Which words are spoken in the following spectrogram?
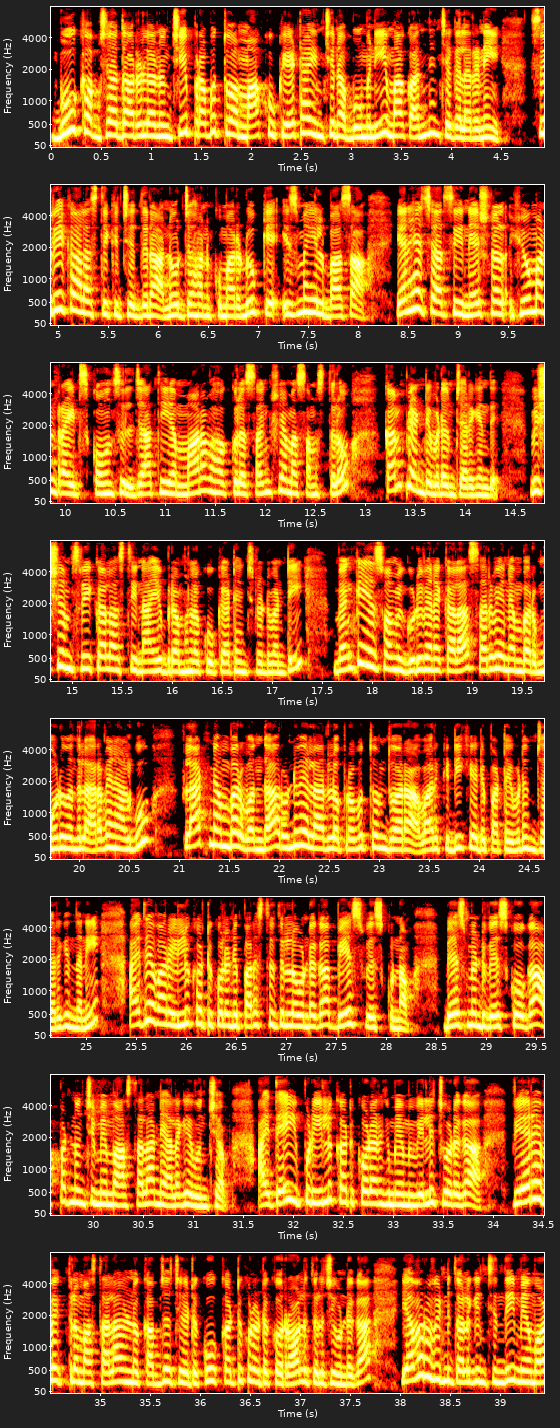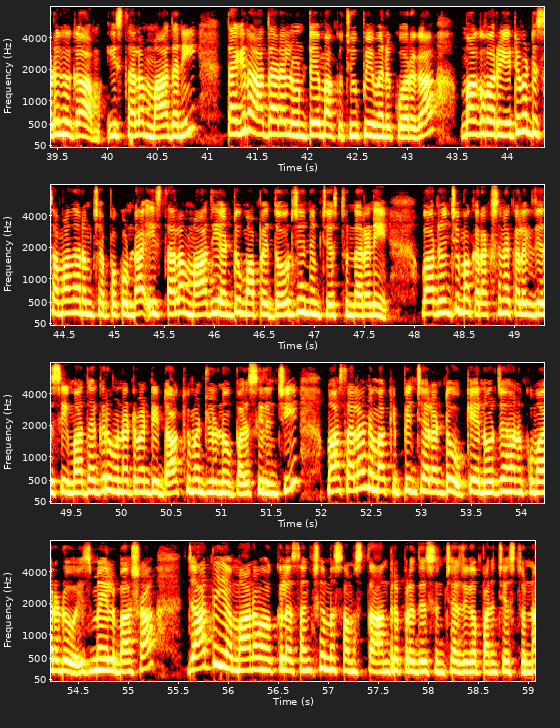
భూ కబ్జాదారుల నుంచి ప్రభుత్వం మాకు కేటాయించిన భూమిని మాకు అందించగలరని శ్రీకాళహస్తికి చెందిన నూర్జహాన్ కుమారుడు K. Ismail Basha NHRC national human rights council జాతీయ మానవ హక్కుల సంక్షేమ సంస్థలో కంప్లైంట్ ఇవ్వడం జరిగింది. విషయం శ్రీకాళహస్తి నాయి బ్రహ్మలకు కేటాయించినటువంటి వెంకయ్య స్వామి గుడి వెనకాల సర్వే నెంబర్ మూడు వందల అరవై నాలుగు ఫ్లాట్ నెంబర్ వంద రెండు వేల ఆరులో ప్రభుత్వం ద్వారా వారికి డీకేడీ పట్ట ఇవ్వడం జరిగిందని అయితే వారు ఇల్లు కట్టుకోలేని పరిస్థితుల్లో ఉండగా బేస్ వేసుకున్నాం. బేస్మెంట్ వేసుకోగా అప్పటి నుంచి మేము ఆ స్థలాన్ని అలాగే ఉంచాం. అయితే ఇప్పుడు ఇల్లు కట్టుకోవడానికి మేము వెళ్ళి చూడగా వేరే వ్యక్తులు మా స్థలాలను కబ్జా చేయటకు కట్టుకున్నటకు రాళ్ళు తొలిచి ఉండగా ఎవరు వీటిని తొలగించింది మేము అడుగగా ఈ స్థలం మాదని తగిన ఆధారాలు ఉంటే మాకు చూపించమని కోరగా మాకు వారు ఎటువంటి సమాధానం చెప్పకుండా ఈ స్థలం మాది అంటూ మాపై దౌర్జన్యం చేస్తున్నారని వారి నుంచి మాకు రక్షణ కలిగజేసి మా దగ్గర ఉన్నటువంటి డాక్యుమెంట్లను పరిశీలించి మా స్థలాన్ని మాకు ఇప్పించాలంటూ కె. నూర్జహాన్ కుమారుడు ఇస్మాయిల్ బాషా జాతీయ మానవ హక్కుల సంక్షేమ సంస్థ ఆంధ్రప్రదేశ్ ఇన్ఛార్జిగా పనిచేస్తున్న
